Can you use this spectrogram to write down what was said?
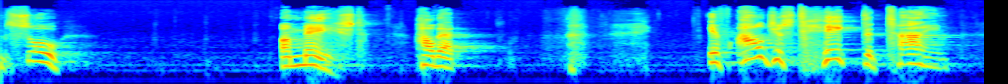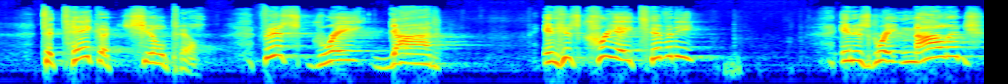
I'm so amazed how that, if I'll just take the time to take a chill pill, this great God, in his creativity, in his great knowledge,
